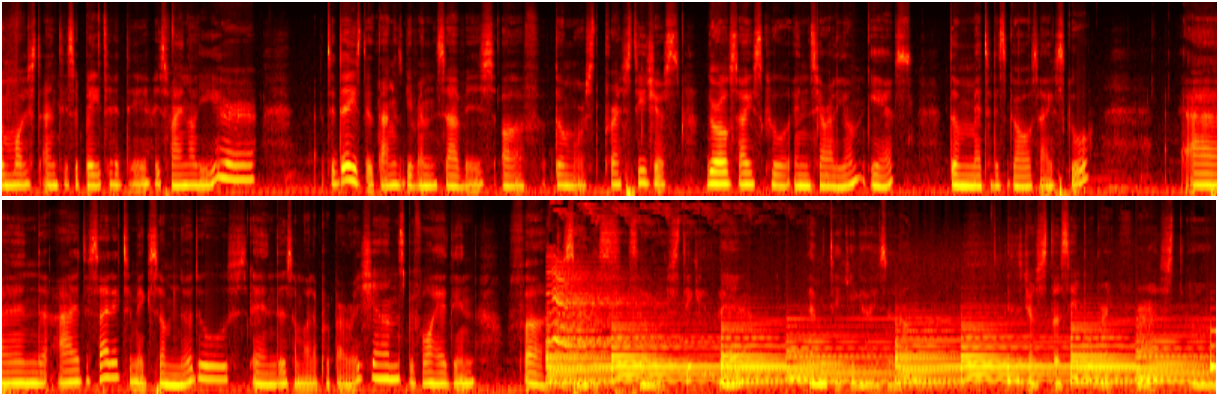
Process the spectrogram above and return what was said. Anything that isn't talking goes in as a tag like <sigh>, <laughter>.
the most anticipated day is finally here. Today is the Thanksgiving service of the most prestigious girls' high school in Sierra Leone. Yes, the Methodist Girls High School. And I decided to make some noodles and do some other preparations before heading for the service. So stick it just a simple breakfast. Um,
